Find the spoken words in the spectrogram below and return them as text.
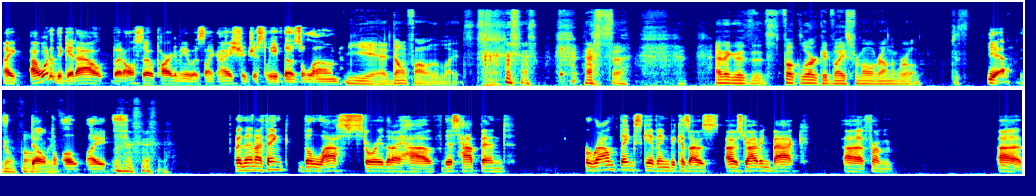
Like, I wanted to get out, but also part of me was like, I should just leave those alone. Yeah, don't follow the lights. That's uh, I think this is folkloric advice from all around the world. Just Yeah. Don't follow don't lights. follow lights. and then I think the last story that I have, this happened around Thanksgiving because I was I was driving back uh, from uh,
